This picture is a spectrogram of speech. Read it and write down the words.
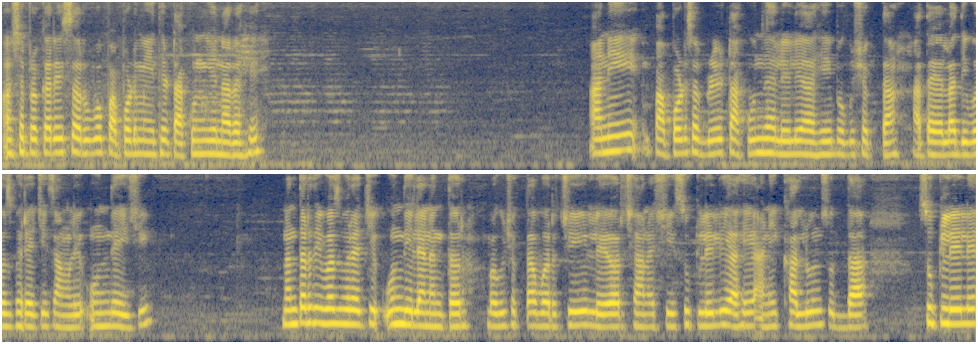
अशा प्रकारे सर्व पापड मी इथे टाकून घेणार आहे. आणि पापड सगळे टाकून झालेले आहे बघू शकता. आता याला दिवसभराची चांगली ऊन द्यायची. नंतर दिवसभराची ऊन दिल्यानंतर बघू शकता वरची लेअर छान अशी सुकलेली आहे आणि खालूनसुद्धा सुकलेले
